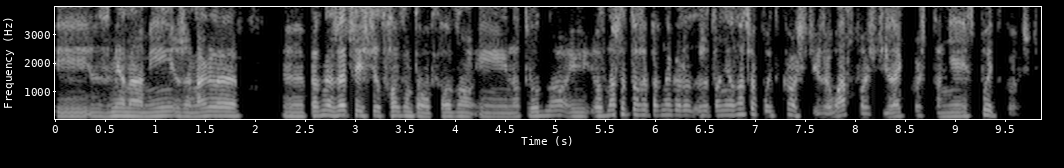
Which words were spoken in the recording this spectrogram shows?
i zmianami, że nagle y, pewne rzeczy, jeśli odchodzą, to odchodzą i no trudno. I oznacza to, że pewnego, że to nie oznacza płytkości, że łatwość i lekkość to nie jest płytkość.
